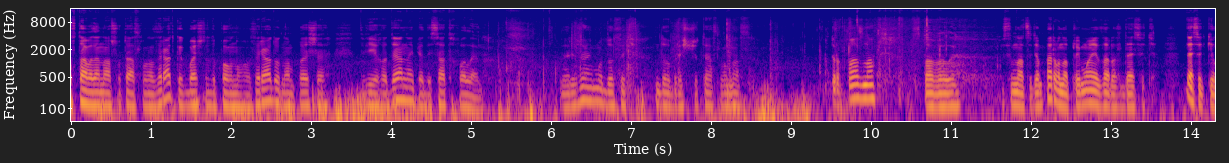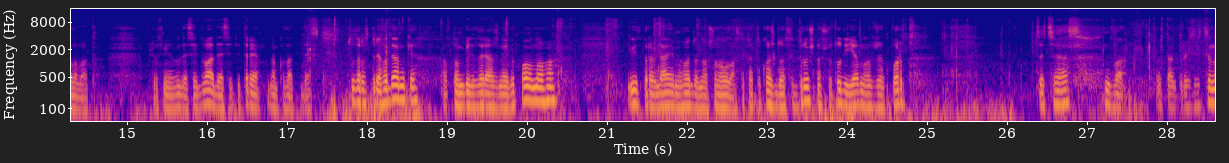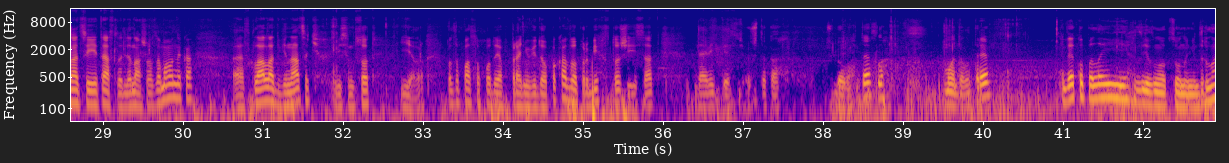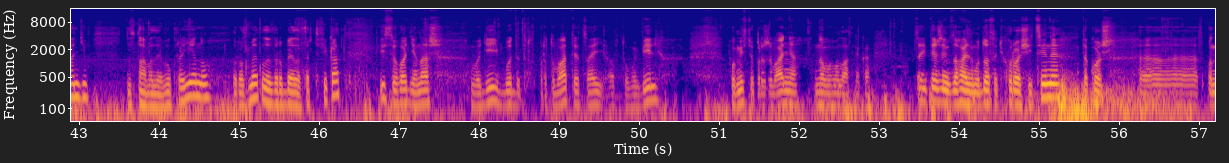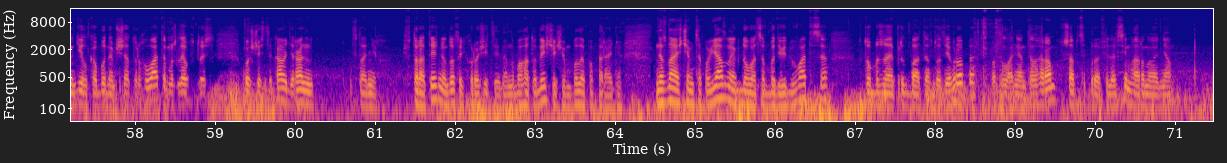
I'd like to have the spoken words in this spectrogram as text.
Поставили нашу Теслу на зарядку. Як бачите, до повного заряду нам пише 2 години 50 хвилин. Заряджаємо досить добре, що Тесла у нас трьохфазна. Ставили 18 А, вона приймає зараз 10, 10 кВт. Плюс-мінус 10,2, 10,3, нам казати 10. Тут зараз 3 годинки, автомобіль заряджений до повного і відправляємо його до нашого власника. Також досить зручно, що тут є в нас вже порт CCS 2. Ось так, друзі. Ціна цієї Тесли для нашого замовника е, склала 12 800 євро. По запасу ходу я в попередньому відео показував, пробіг 169 тисяч. Ось така чудова Тесла. Model 3. Викупили її з лізного аукціону Нідерландів, доставили в Україну, розмитили, зробили сертифікат. І сьогодні наш водій буде транспортувати цей автомобіль по місцю проживання нового власника. Цей тиждень в загальному досить хороші ціни. Також е- з понеділка будемо ще торгувати. Можливо, хтось когось щось цікавить. Реально останніх півтора тижня досить хороші ціни, набагато нижче, ніж були попередньо. Не знаю, з чим це пов'язано, як довго це буде відбуватися. Хто бажає придбати авто з Європи, посилання на телеграм в шапці профіля. Всім гарного дня.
